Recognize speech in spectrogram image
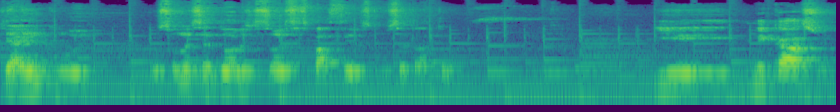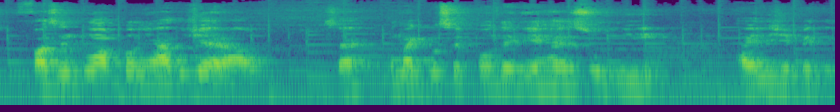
que aí inclui os fornecedores, que são esses parceiros que você tratou. E, Nicasso, fazendo um apanhado geral, certo? Como é que você poderia resumir a LGPD?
